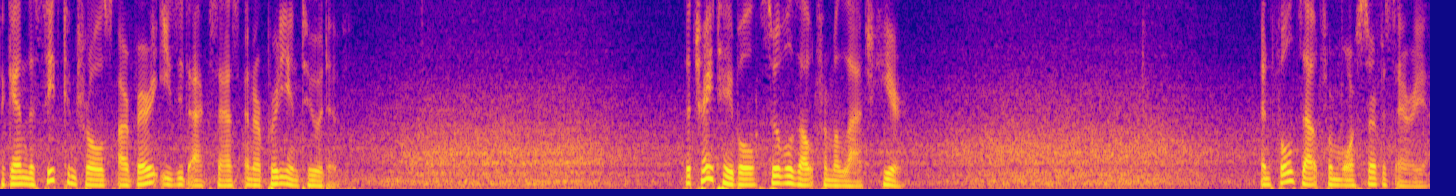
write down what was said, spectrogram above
Again, the seat controls are very easy to access and are pretty intuitive. The tray table swivels out from a latch here, and folds out for more surface area.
